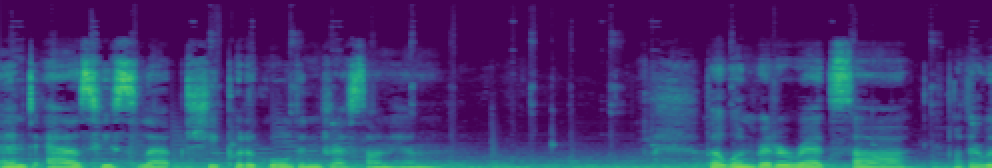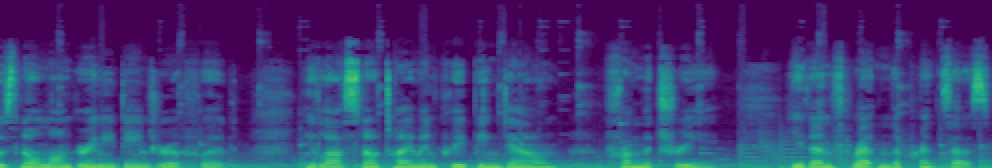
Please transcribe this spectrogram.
And as he slept, she put a golden dress on him. But when Ritter Red saw there was no longer any danger afoot, he lost no time in creeping down from the tree he then threatened the princess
